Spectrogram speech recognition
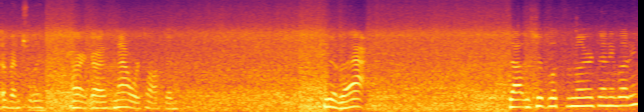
eventually. All right, guys, now we're talking. Look at that. Does that ship look familiar to anybody?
